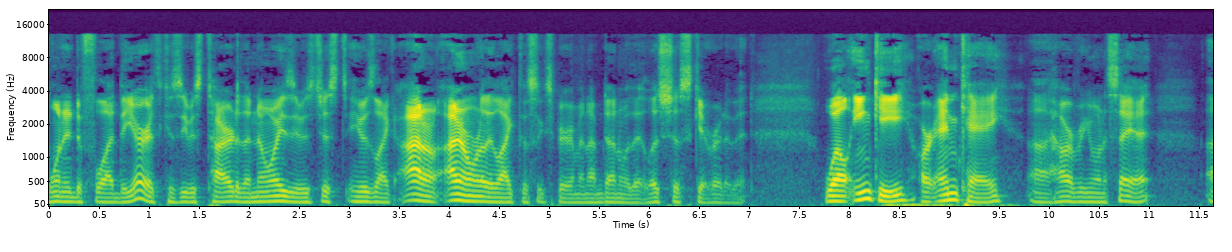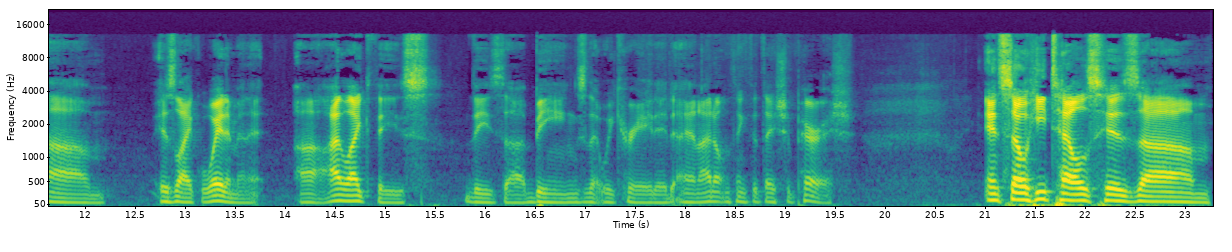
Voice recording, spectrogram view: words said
wanted to flood the earth because he was tired of the noise. He was just he was like, I don't I don't really like this experiment. I'm done with it. Let's just get rid of it. Well, Enki or NK, uh, however you want to say it, um, is like, wait a minute uh, I like these these uh, beings that we created, and I don't think that they should perish. And so he tells his um,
